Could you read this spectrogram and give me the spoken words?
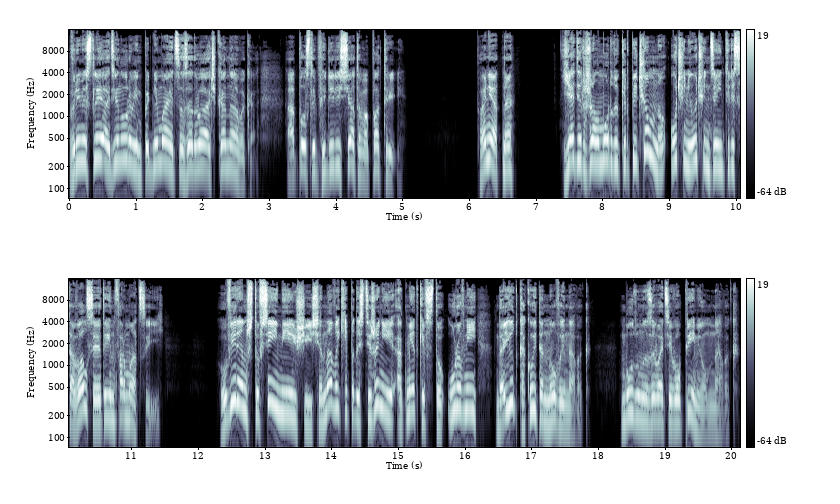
В ремесле один уровень поднимается за два очка навыка, а после 50-го по три. Понятно. Я держал морду кирпичом, но очень и очень заинтересовался этой информацией. Уверен, что все имеющиеся навыки по достижении отметки в 100 уровней дают какой-то новый навык. Буду называть его премиум навык.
